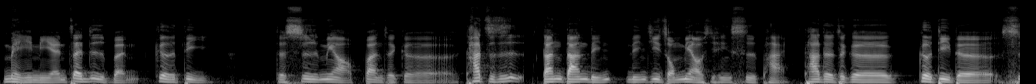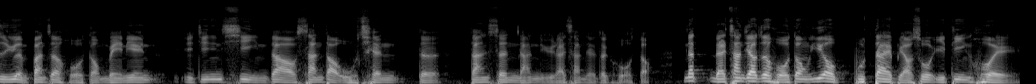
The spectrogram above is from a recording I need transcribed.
每年在日本各地的寺庙办这个，他只是单单临临济宗妙心寺派，他的这个各地的寺院办这活动，每年已经吸引到三到五千的单身男女来参加这个活动。那来参加这活动，又不代表说一定会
